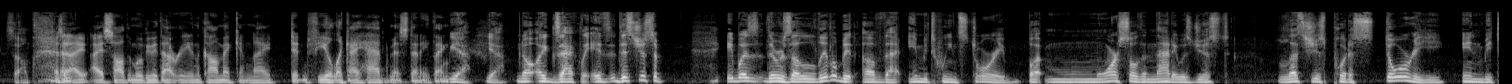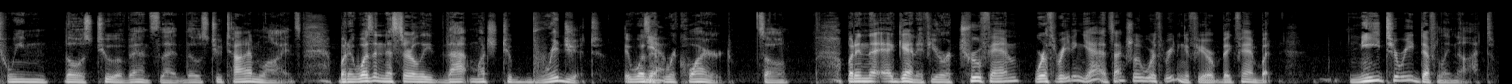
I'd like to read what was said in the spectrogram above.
So, As I, I saw the movie without reading the comic, and I didn't feel like I had missed anything. Yeah, yeah. No, exactly. It's this just a it was there was a little bit of that in between story, but more so than that, it was just let's just put a story in between those two events, that those two timelines. But it wasn't necessarily that much to bridge it. It wasn't Yeah. required. So but in the again, if you're a true fan worth reading, yeah, it's actually worth reading if you're a big fan, but need to read definitely not.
